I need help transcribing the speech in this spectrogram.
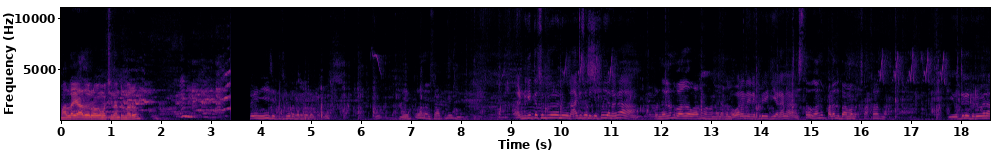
మళ్ళీ యాదో రోగం వచ్చింది అంటున్నారు వండికి తెస్తుంటున్నావు నువ్వు నాకు ఇస్తావు నీకు ఎప్పుడు ఇయ్యనాగా? రెండు నెలల నుండి బాగా వాడుతున్నాను నెల అవునా నేను ఎప్పుడు నీకు ఇయ్యనాగా? ఇస్తావు కానీ పడలు బామ్మను ఈ వద్దు నేను పెట్టుకోగానే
